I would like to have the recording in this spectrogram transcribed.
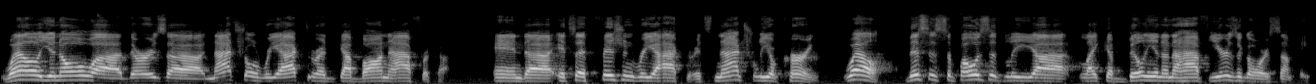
well, you know, uh, there is a natural reactor at Gabon, Africa, and uh, it's a fission reactor. It's naturally occurring. Well, this is supposedly uh, like a billion and a half years ago or something.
